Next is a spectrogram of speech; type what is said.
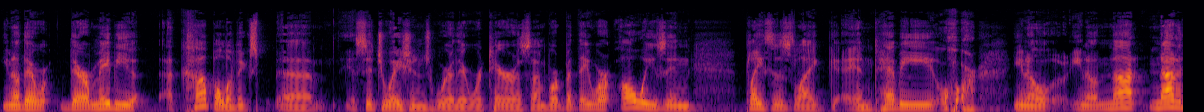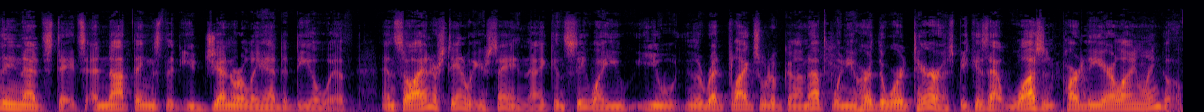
You know there were there may be a couple of uh, situations where there were terrorists on board but they were always in places like Entebbe or you know you know not not in the United States and not things that you generally had to deal with and so I understand what you're saying. I can see why you, you the red flags would have gone up when you heard the word terrorist because that wasn't part of the airline lingo.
